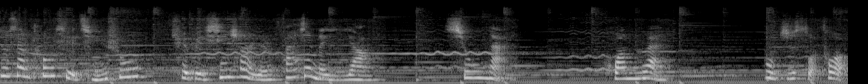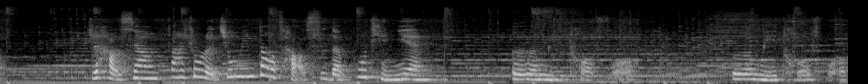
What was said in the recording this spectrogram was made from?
就像偷写情书却被心上人发现了一样，羞赧、慌乱、不知所措，只好像抓住了救命稻草似的，不停念“阿弥陀佛，阿弥陀佛”。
